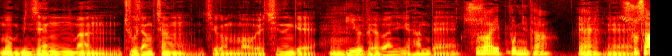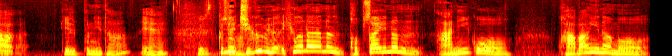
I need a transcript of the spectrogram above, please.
뭐 민생만 주장창 지금 뭐 외치는 게 음. 이율 배반이긴 한데 수사일 뿐이다. 예. 네. 수사일 뿐이다. 예. 그렇죠. 근데 지금 현안은 법사위는 아니고 과방이나 뭐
